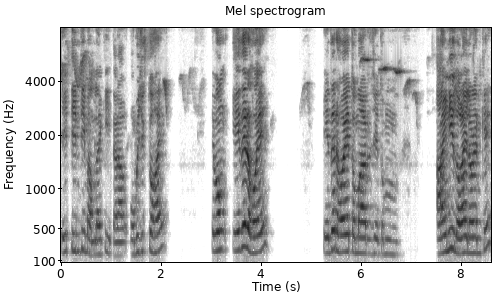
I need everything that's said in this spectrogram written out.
এই তিনটি মামলায় কি তারা অভিযুক্ত হয়? এবং এদের হয়ে এদের হয়ে তোমার যে তুম আইনি লড়াই লড়েনকে,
